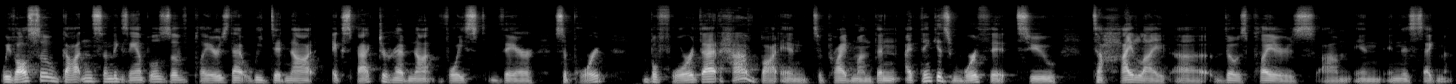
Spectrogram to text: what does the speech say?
we've also gotten some examples of players that we did not expect or have not voiced their support before that have bought into Pride Month, and I think it's worth it to to highlight uh, those players um, in in this segment.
